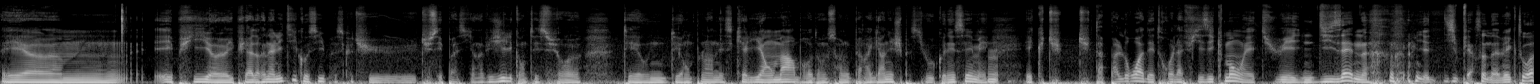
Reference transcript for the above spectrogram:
Et, euh, et, puis, euh, et puis adrénalytique aussi, parce que tu, tu sais pas s'il y a un vigile quand tu es, sur, euh, t'es, t'es en plein escalier en marbre dans, sur l'Opéra Garnier, je sais pas si vous connaissez, mais, Mm. et que tu tu t'as pas le droit d'être là physiquement, et tu es une dizaine, il y a 10 personnes avec toi,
